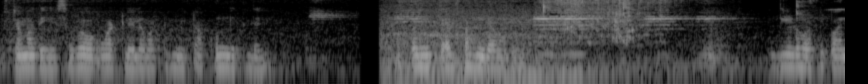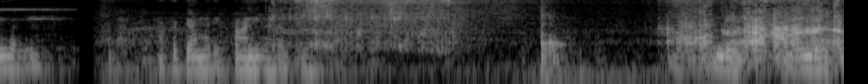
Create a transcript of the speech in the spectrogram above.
त्याच्यामध्ये हे सगळं वाटलेलं वाटून मी टाकून घेतलं आहे आता मी त्याच भांड्यामध्ये दीड वाटी पाणी घालेन. आता त्यामध्ये पाणी घालायचं घ्यायचं घ्यायचं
